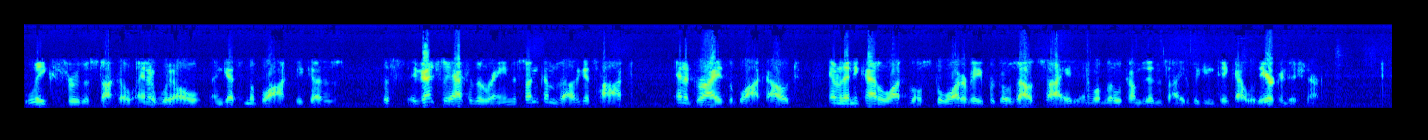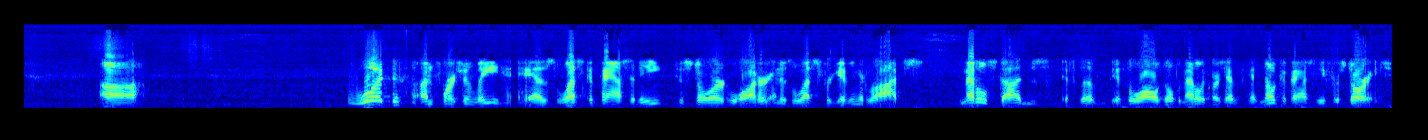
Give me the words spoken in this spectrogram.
leaks through the stucco, and it will, and gets in the block because eventually after the rain, the sun comes out, it gets hot, and it dries the block out. And with any kind of luck, most of the water vapor goes outside, and what little comes inside, we can take out with the air conditioner. Uh, wood, unfortunately, has less capacity to store water and is less forgiving; it rots. Metal studs, if the if the wall is built of metal, of course, have, have no capacity for storage.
